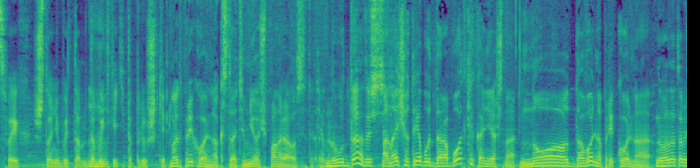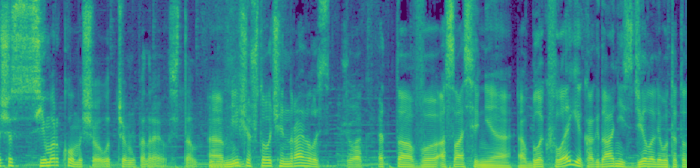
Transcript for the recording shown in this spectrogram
своих что-нибудь там добыть, Мгм. какие-то плюшки. Ну, это прикольно, кстати, мне очень понравилась эта тема. Ну да, то есть... Она еще требует доработки, конечно, но довольно прикольно. Ну, она там еще с юморком еще, вот что мне понравилось там. А, Мне еще что очень нравилось, чувак, это в Ассасине э, в Black Flag, когда они сделали вот это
